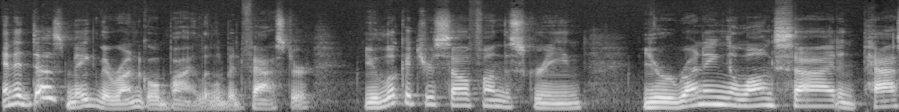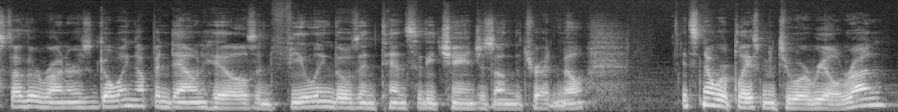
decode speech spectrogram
And it does make the run go by a little bit faster. You look at yourself on the screen, you're running alongside and past other runners, going up and down hills and feeling those intensity changes on the treadmill. It's no replacement to a real run,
